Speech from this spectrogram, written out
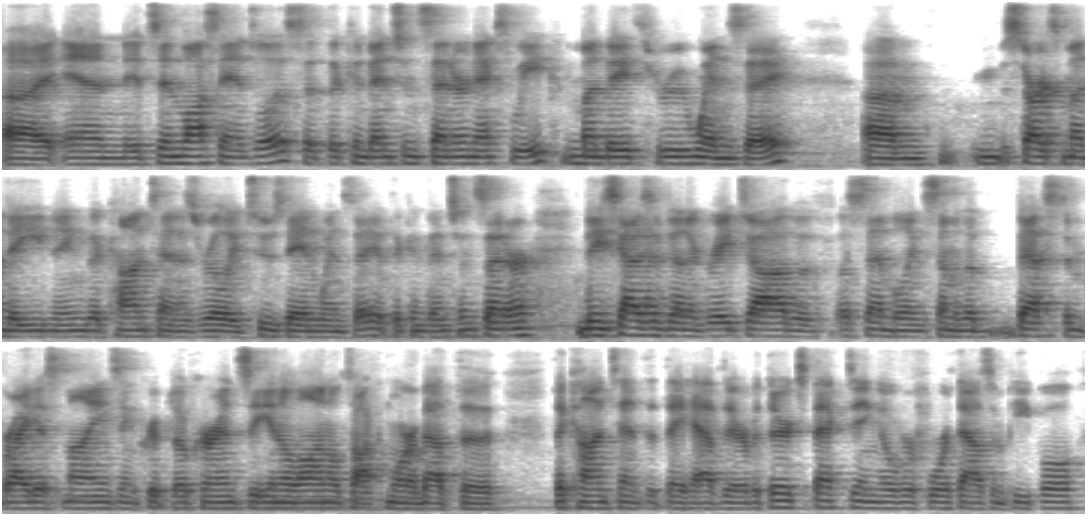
Uh, and it's in Los Angeles at the Convention Center next week, Monday through Wednesday. Um, starts Monday evening. The content is really Tuesday and Wednesday at the Convention Center. These guys have done a great job of assembling some of the best and brightest minds in cryptocurrency. And Alon will talk more about the the content that they have there. But they're expecting over 4,000 people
